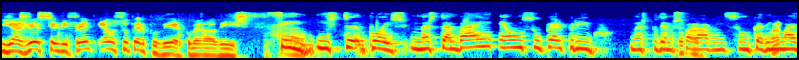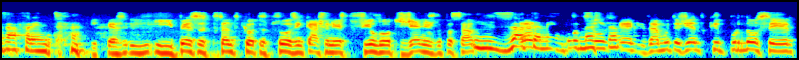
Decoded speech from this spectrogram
e às vezes ser diferente é um superpoder, como ela diz. Sim, isto, pois, mas também é um super perigo. Mas podemos claro. falar nisso um bocadinho claro. mais à frente. E, e, pensas, portanto, que outras pessoas encaixam neste perfil de outros génios do passado? Exatamente. Mas génios. Há muita gente que, por não ser,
